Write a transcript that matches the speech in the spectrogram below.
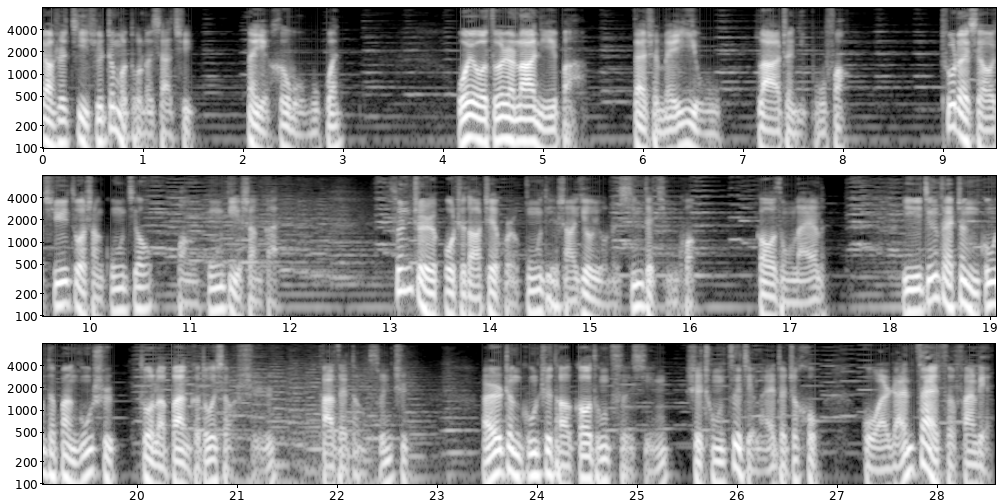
要是继续这么堕落下去，那也和我无关。我有责任拉你一把，但是没义务拉着你不放。出了小区，坐上公交往工地上赶。孙志不知道这会儿工地上又有了新的情况，高总来了，已经在郑工的办公室坐了半个多小时，他在等孙志。而郑工知道高总此行是冲自己来的之后，果然再次翻脸，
